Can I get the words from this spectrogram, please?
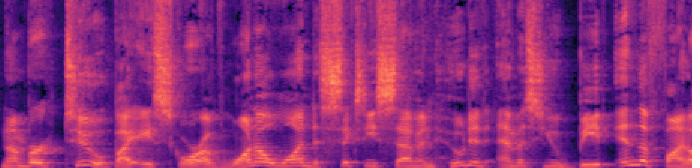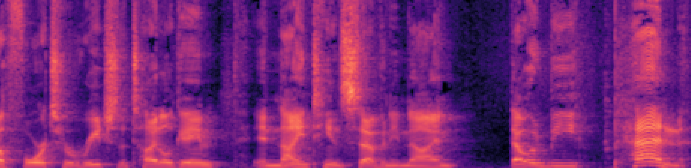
Number two, by a score of 101 to 67, who did MSU beat in the Final Four to reach the title game in 1979? That would be Penn.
